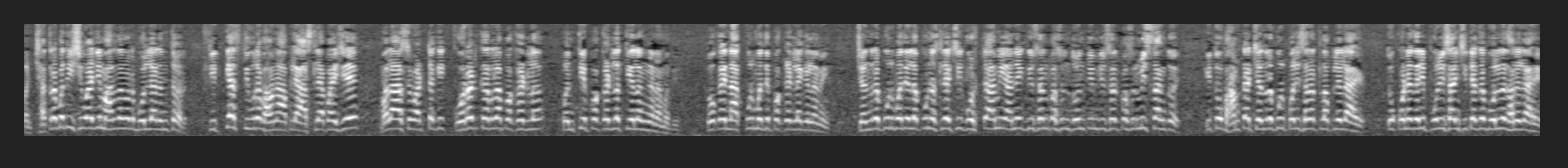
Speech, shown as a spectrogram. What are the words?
पण छत्रपती शिवाजी महाराजांवर बोलल्यानंतर तितक्याच तीव्र भावना आपल्या असल्या पाहिजे. मला असं वाटतं की कोरटकरला पकडलं पण ते पकडलं तेलंगणामध्ये. तो काही नागपूरमध्ये पकडला गेला नाही. चंद्रपूरमध्ये लपून असल्याची गोष्ट आम्ही अनेक दिवसांपासून दोन तीन दिवसांपासून मीच सांगतोय की तो भामटा चंद्रपूर परिसरात लपलेला आहे. तो कोणीतरी पोलिसांशी त्याचं बोलणं झालेलं आहे.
